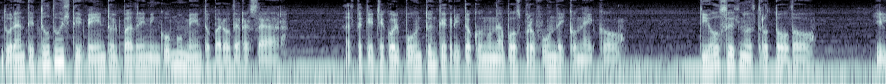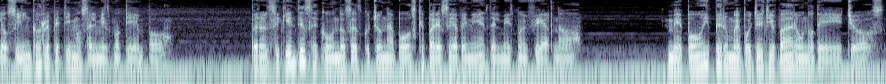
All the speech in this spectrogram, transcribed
Durante todo este evento el padre en ningún momento paró de rezar, hasta que llegó el punto en que gritó con una voz profunda y con eco. Dios es nuestro todo. Y los cinco repetimos al mismo tiempo. Pero el siguiente segundo se escuchó una voz que parecía venir del mismo infierno. Me voy, pero me voy a llevar a uno de ellos.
